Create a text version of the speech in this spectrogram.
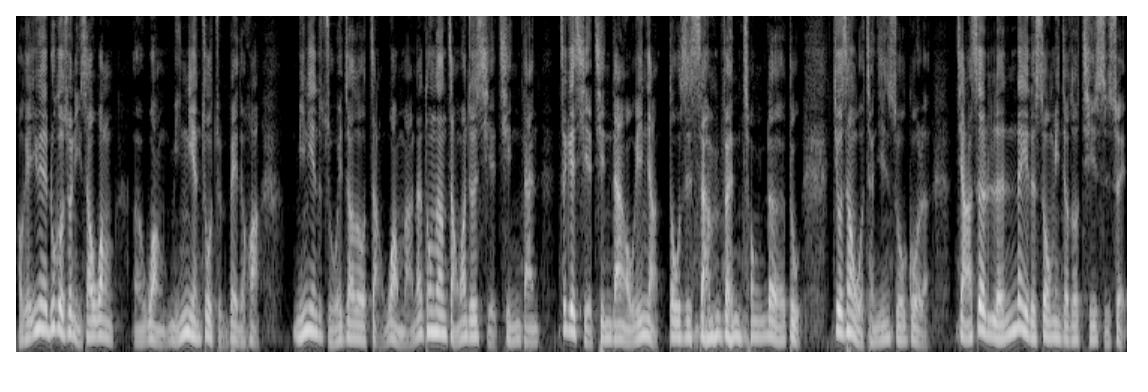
OK，因为如果说你是要往呃往明年做准备的话。明年的主位叫做展望嘛，那通常展望就是写清单。这个写清单，我跟你讲，都是三分钟热度。就像我曾经说过了，假设人类的寿命叫做七十岁，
